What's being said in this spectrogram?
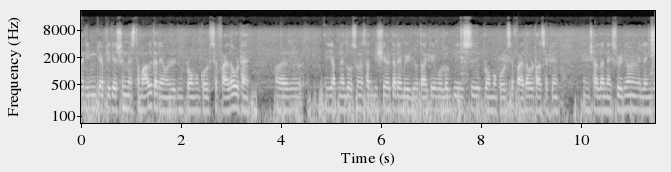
کریم کے اپلیکیشن میں استعمال کریں اور ان پرومو کوڈ سے فائدہ اٹھائیں اور یہ اپنے دوستوں کے ساتھ بھی شیئر کریں ویڈیو تاکہ وہ لوگ بھی اس پرومو کوڈ سے فائدہ اٹھا سکیں۔ انشاءاللہ نیکسٹ ویڈیو میں ملیں گے۔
